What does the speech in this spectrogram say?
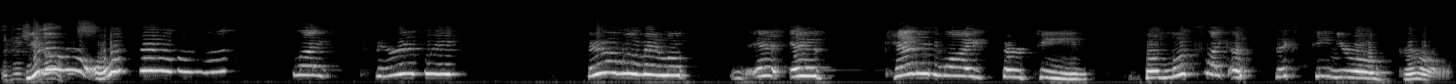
They're just You know jokes. how old Sailor Moon? Like, seriously? Sailor Moon may look, it is canon wise 13, but looks like a 16 year old girl.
